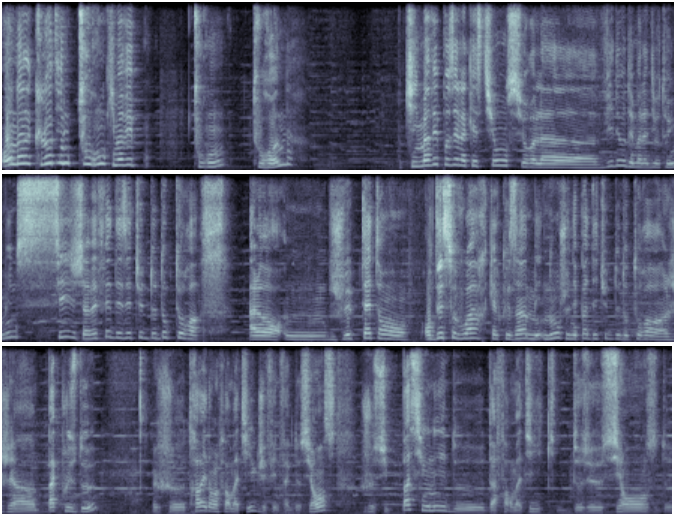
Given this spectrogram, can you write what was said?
On a Claudine Touron qui m'avait... Touron Touron Qui m'avait posé la question sur la vidéo des maladies auto-immunes si j'avais fait des études de doctorat. Alors, hum, je vais peut-être en, décevoir quelques-uns, mais non, je n'ai pas d'études de doctorat. hein. J'ai un bac plus 2. Je travaille dans l'informatique, j'ai fait une fac de sciences. Je suis passionné d'informatique, de, sciences, de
